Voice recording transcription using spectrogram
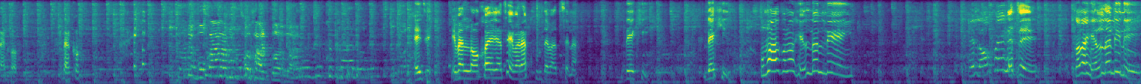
দেখো দেখো। বোকা এই যে, এবার লক হয়ে গেছে, এবার আর খুলতে পারছে না। দেখি দেখি। উমা, কোনো হেলদোল নেই। লক হয়ে গেছে। কোনো হেলদোলই নেই।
